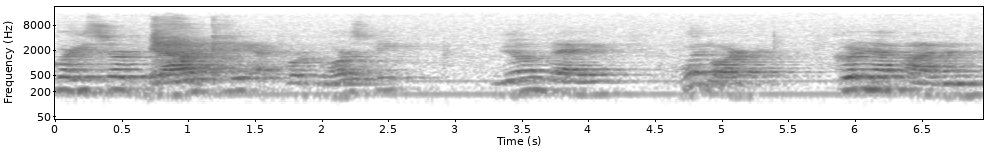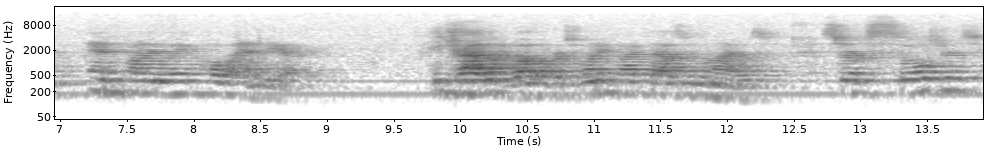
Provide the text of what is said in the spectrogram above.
where he served valiantly at Port Moresby, Milne Bay, Woodlark, Goodenough Island, and finally Hollandia. He traveled well over 25,000 miles, served soldiers,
